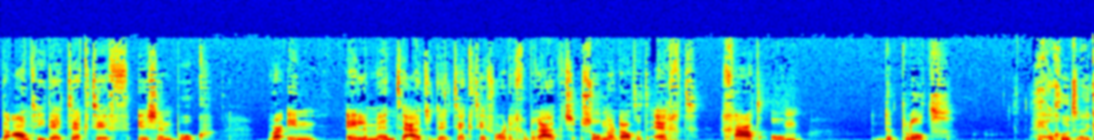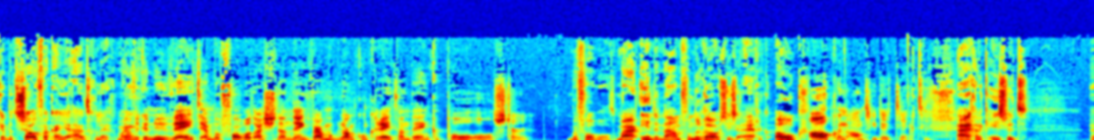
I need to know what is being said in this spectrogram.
De Antidetective is een boek waarin elementen uit de detective worden gebruikt zonder dat het echt gaat om de plot. Heel goed, want ik heb het zo vaak aan je uitgelegd. Maar Dat ik het nu weet. En bijvoorbeeld als je dan denkt, waar moet ik dan concreet aan denken? Paul Auster. Bijvoorbeeld. Maar in de naam van de roos is eigenlijk ook. Ook een antidetective. Eigenlijk is het. De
